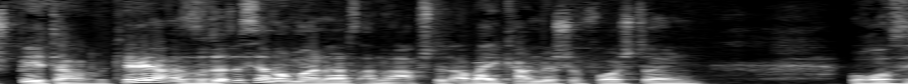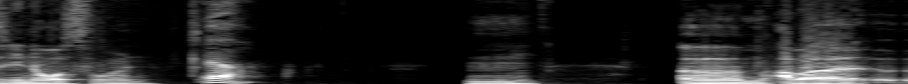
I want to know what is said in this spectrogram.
später, okay? Also das ist ja noch mal ein ganz anderer Abschnitt, aber ich kann mir schon vorstellen, worauf Sie hinaus wollen. Ja, Mhm. Ähm, aber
